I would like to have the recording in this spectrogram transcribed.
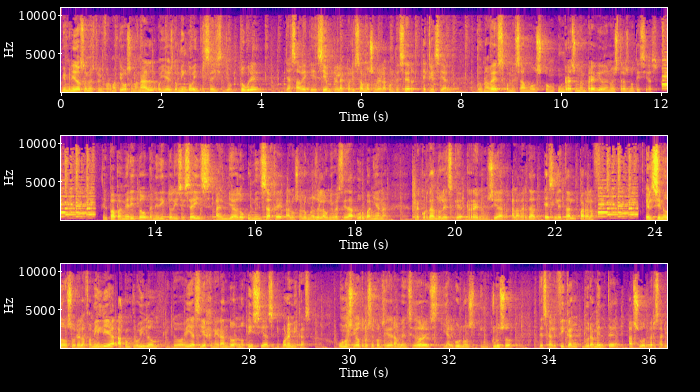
Bienvenidos a nuestro informativo semanal. Hoy es domingo 26 de octubre. Ya sabe que siempre le actualizamos sobre el acontecer eclesial. De una vez comenzamos con un resumen previo de nuestras noticias. El Papa emérito Benedicto XVI ha enviado un mensaje a los alumnos de la Universidad Urbaniana, recordándoles que renunciar a la verdad es letal para la fe. El sínodo sobre la familia ha concluido y todavía sigue generando noticias y polémicas. Unos y otros se consideran vencedores y algunos incluso descalifican duramente a su adversario.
